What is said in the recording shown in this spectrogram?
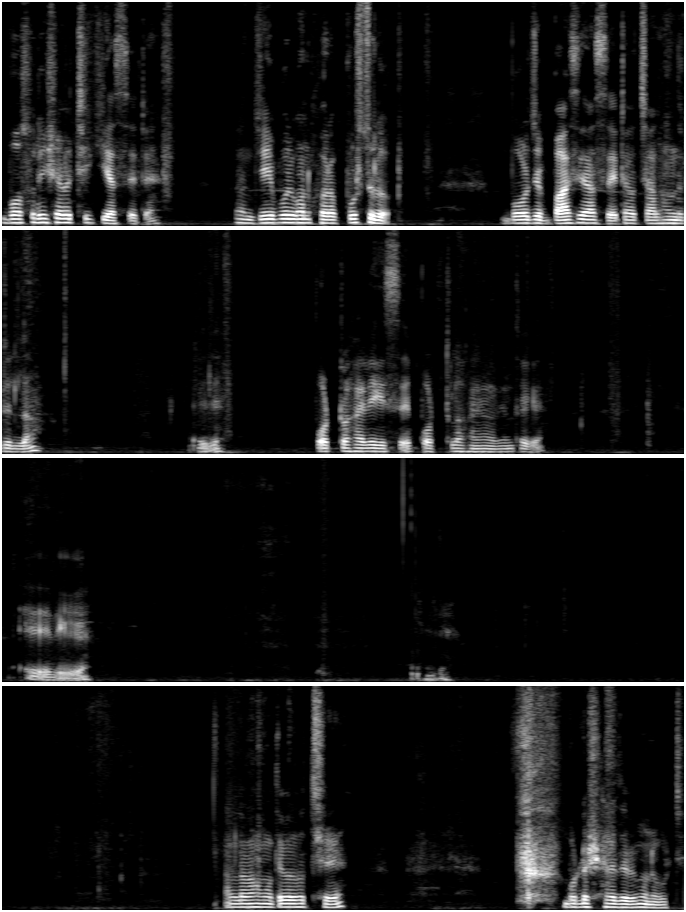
বছর হিসাবে ঠিকই আছে এটা। যে পরিমাণ খরাপ পড়ছিল বর যে বাসে আছে, এটা হচ্ছে আলহামদুলিল্লাহ। এই যে পট্ট হারিয়ে গেছে, পট তোলা হয়নি অনেকদিন থেকে। এইদিকে। আল্লাহ রহমতে এবার হচ্ছে বড্ড সারা যাবে মনে করছি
